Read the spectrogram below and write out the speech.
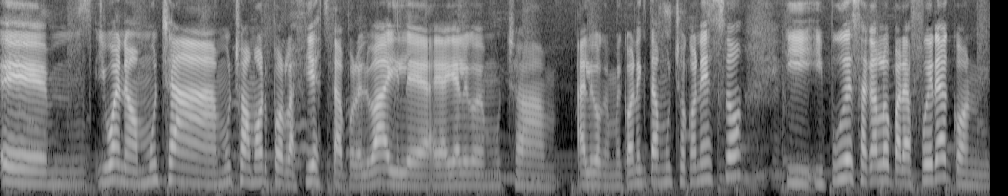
y bueno, mucha, mucho amor por la fiesta, por el baile. Hay algo de mucha algo que me conecta mucho con eso y, pude sacarlo para afuera con,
